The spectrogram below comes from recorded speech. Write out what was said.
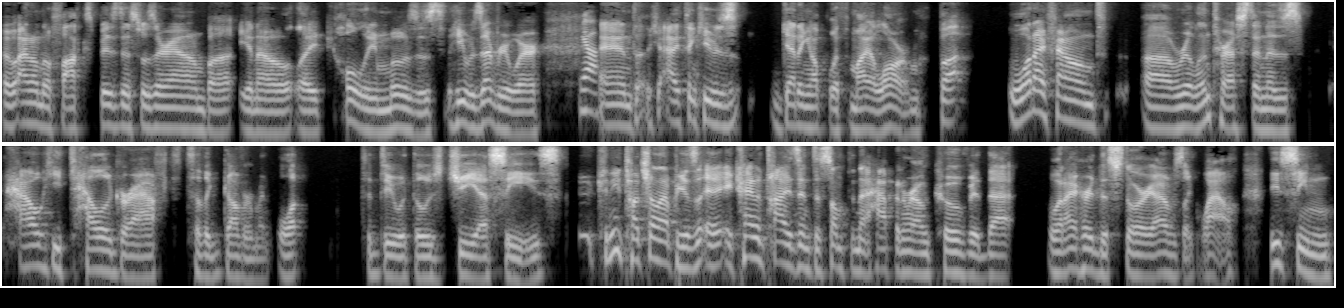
Oh, I don't know Fox Business was around, but you know, like holy Moses, he was everywhere. Yeah. And I think he was getting up with my alarm. But what I found uh, real interesting is how he telegraphed to the government what to do with those GSEs. Can you touch on that? Because it, it kind of ties into something that happened around COVID that when I heard this story, I was like, wow, these seem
